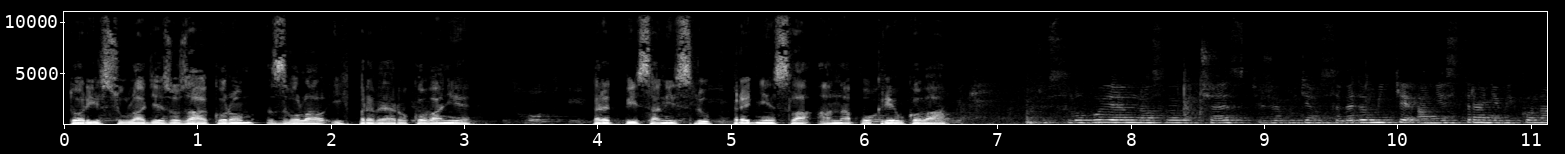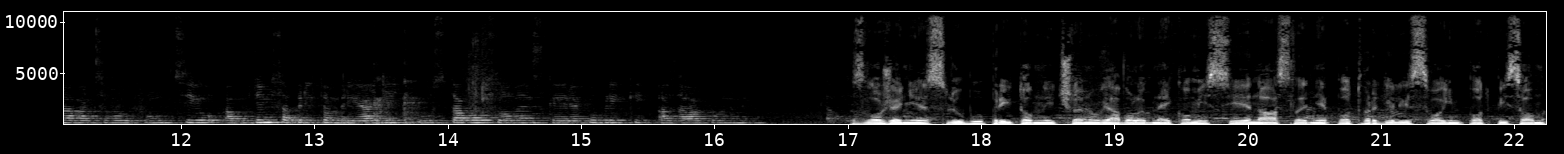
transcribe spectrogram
ktorý v súlade so zákonom zvolal ich prvé rokovanie – Predpísaný sľub predniesla Anna Pokrievková. Sľubujem na svoju čest, že budem svedomite a nestranne vykonávať svoju funkciu a budem sa pritom riadiť Ústavou Slovenskej republiky a zákonmi. Zloženie sľubu prítomní členovia volebnej komisie následne potvrdili svojim podpisom.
